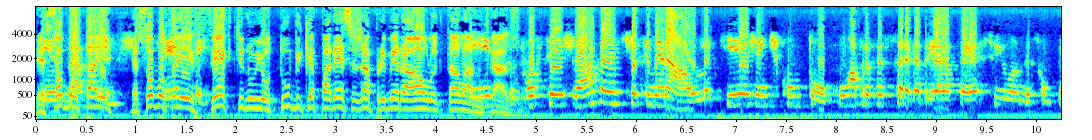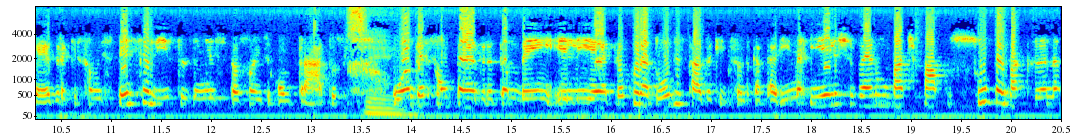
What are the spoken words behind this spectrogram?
É só botar, é só botar Effect no YouTube que aparece já a primeira aula que está lá, no Isso, caso. Você já vai assistir a primeira aula que a gente contou com a professora Gabriela Pércio e o Anderson Pedra, que são especialistas em licitações e contratos. Sim. O Anderson Pedra também, ele é procurador do estado aqui de Santa Catarina e eles tiveram um bate-papo super bacana,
